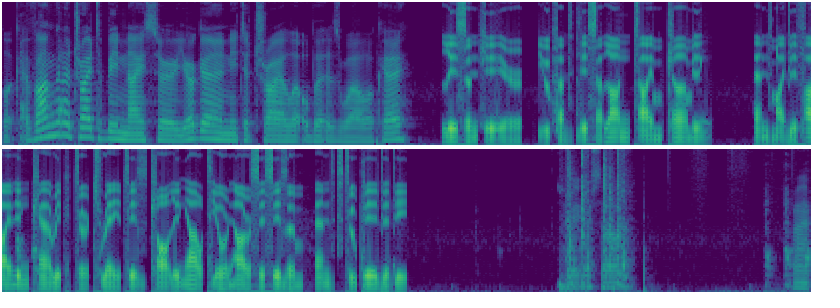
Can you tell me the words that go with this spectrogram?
Look, if I'm gonna try to be nicer, you're gonna need to try a little bit as well, okay? Listen here, you've had this a long time coming. And my defining character trait is calling out your narcissism and stupidity. Shoot yourself. Right.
